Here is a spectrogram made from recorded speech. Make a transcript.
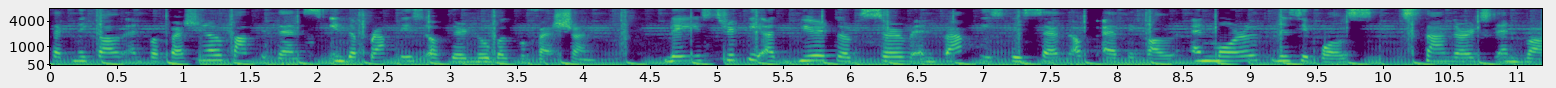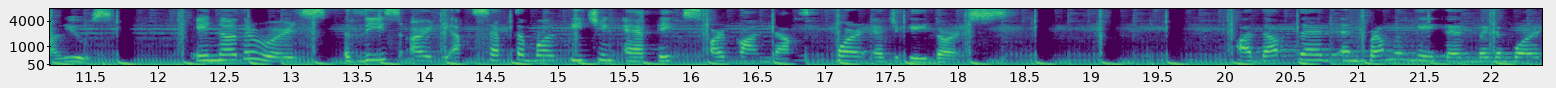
technical and professional competence in the practice of their noble profession. They strictly adhere to observe and practice this set of ethical and moral principles, standards, and values. In other words, these are the acceptable teaching ethics or conducts for educators adopted and promulgated by the Board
